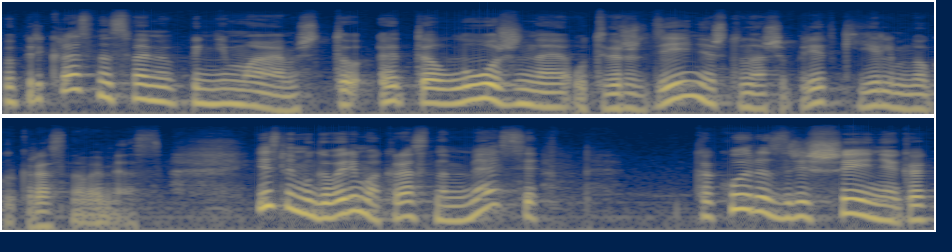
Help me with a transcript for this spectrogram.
мы прекрасно с вами понимаем, что это ложное утверждение, что наши предки ели много красного мяса. Если мы говорим о красном мясе, какое разрешение, как,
